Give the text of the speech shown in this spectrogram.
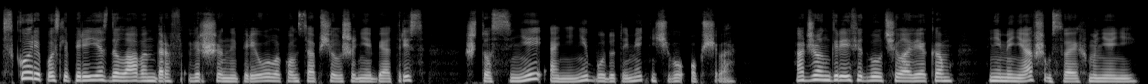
Вскоре после переезда Лавендеров в Вершинный переулок он сообщил жене Беатрис — что с ней они не будут иметь ничего общего. А Джон Гриффит был человеком, не менявшим своих мнений.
